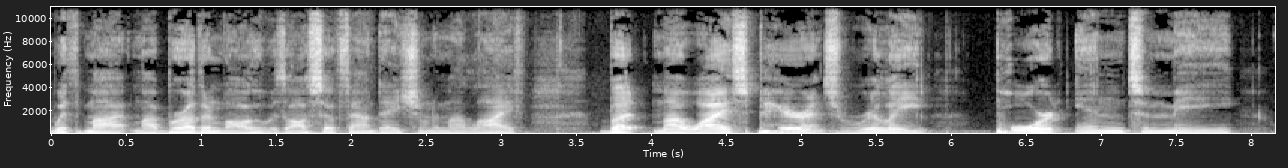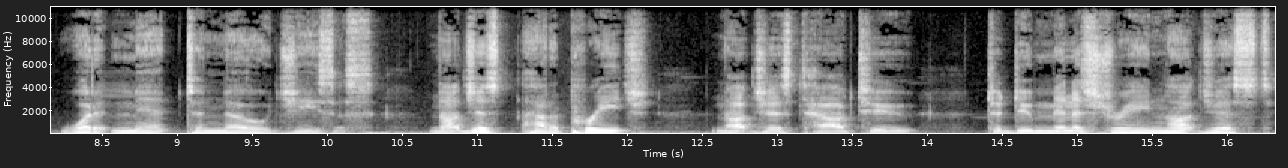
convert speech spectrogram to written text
with my, my brother in law, who was also foundational in my life. But my wife's parents really poured into me what it meant to know Jesus. Not just how to preach, not just how to to do ministry, not just,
